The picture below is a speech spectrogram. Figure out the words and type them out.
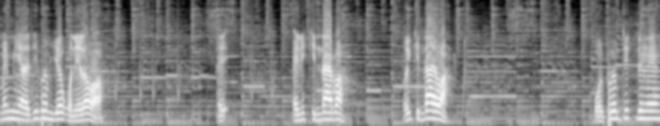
ไม่มีอะไรที่เพิ่มเยอะกว่านี้แล้วเหรอเอ้ไอ้นี่กินได้ปะเอ้ยกินได้ว่ะโอ้ยเพิ่มจิตนึงเอง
